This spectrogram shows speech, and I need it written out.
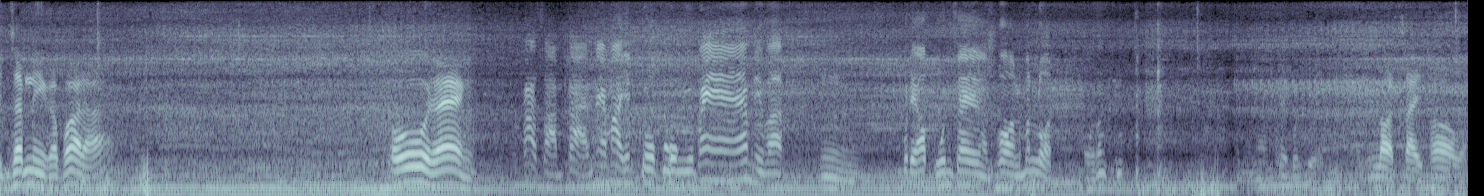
ยินซ้ำนี่ก็พอละโอ้แรงกล้าสามกล้าแม่มาเห็นโจโกงอยู่แม่นี่ว่าอืมบ่ได้เอาปูนใส่พอแล้วมันหลอดโอ้ต้องใช่บ่เจอหลอดใส่ท่อวะ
